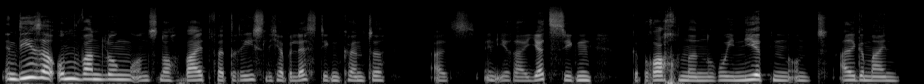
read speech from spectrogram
in dieser Umwandlung uns noch weit verdrießlicher belästigen könnte, als in ihrer jetzigen, gebrochenen, ruinierten und allgemein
